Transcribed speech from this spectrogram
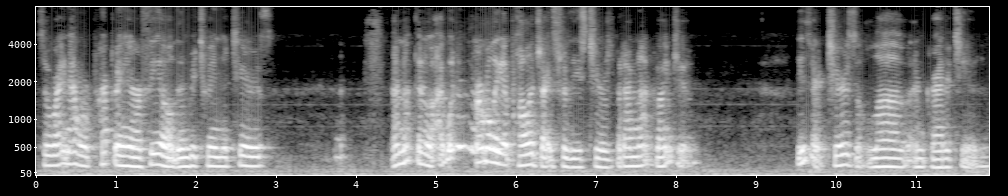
So, right now, we're prepping our field in between the tears. I'm not going to, I wouldn't normally apologize for these tears, but I'm not going to. These are tears of love and gratitude.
